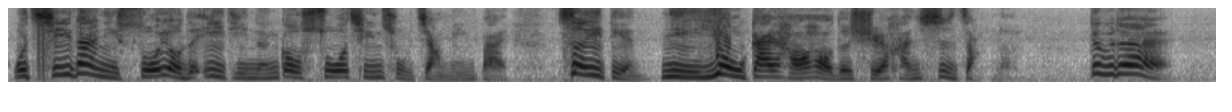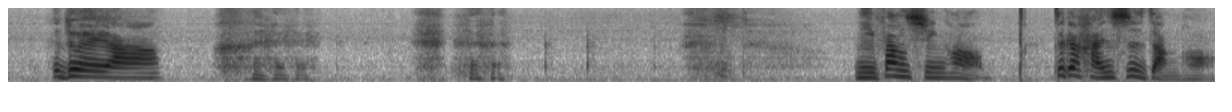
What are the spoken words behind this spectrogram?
我期待你所有的议题能够说清楚、讲明白，这一点你又该好好的学韩市长了，对不对？对呀、啊，你放心哈，这个韩市长哈，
